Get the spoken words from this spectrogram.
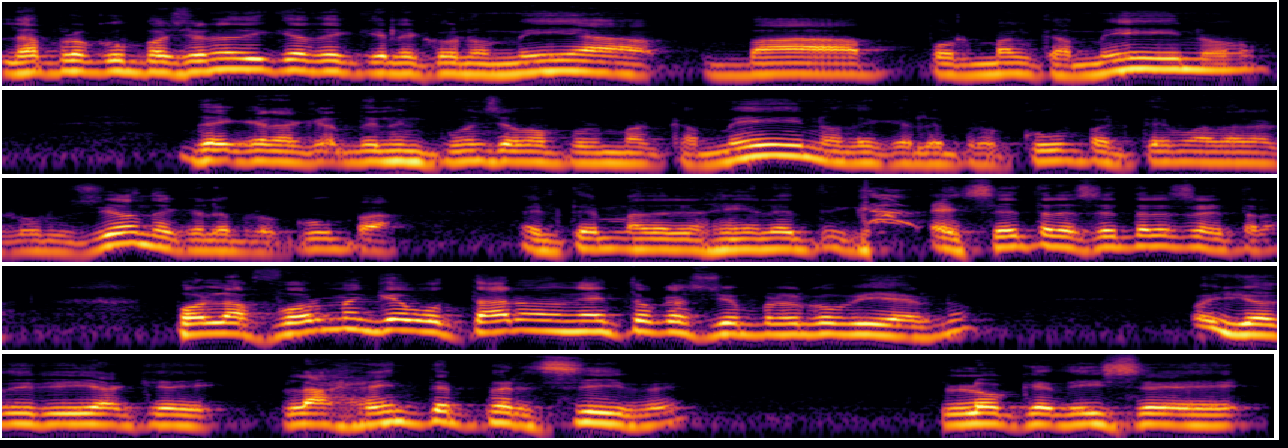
las preocupaciones de que, de que la economía va por mal camino, de que la delincuencia va por mal camino, de que le preocupa el tema de la corrupción, de que le preocupa el tema de la energía eléctrica, etcétera, etcétera, etcétera. Por la forma en que votaron en esta ocasión por el gobierno, pues yo diría que la gente percibe lo que dice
